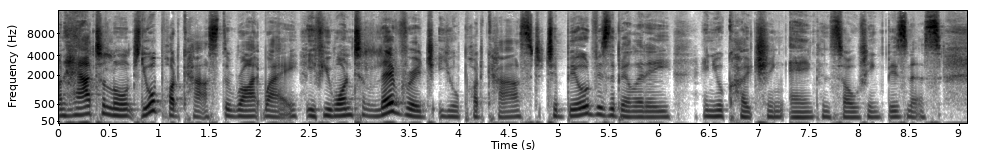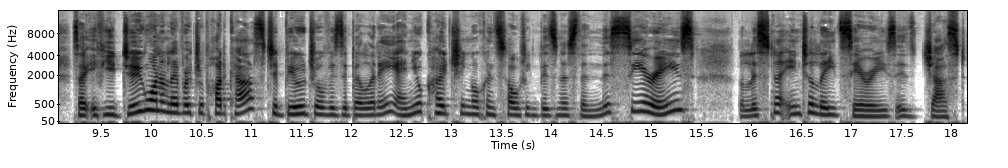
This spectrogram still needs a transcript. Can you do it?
on how to launch your podcast the right way if you want to leverage your podcast to build visibility in your coaching and consulting business. So, if you do want to leverage your podcast to build your visibility and your coaching or consulting business, then this series, the Listener into Lead series, is just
